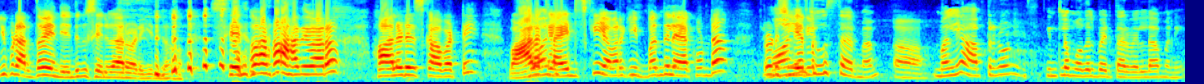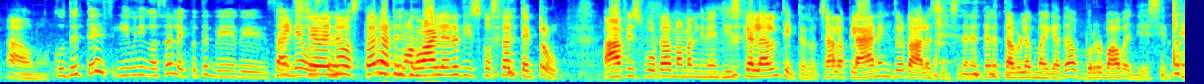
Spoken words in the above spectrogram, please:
ఇప్పుడు అర్థమైంది ఎందుకు శనివారం అడిగిందో. శనివారం ఆదివారం హాలిడేస్ కాబట్టి వాళ్ళ క్లయింట్స్కి ఎవరికి ఇబ్బంది లేకుండా రెండు మార్నింగ్ చీరలు. చూస్తారు మ్యామ్ మళ్ళీ ఆఫ్టర్నూన్ ఇంట్లో మొదలు పెడతారు వెళ్దామని. అవును. కుదిరితే ఈవినింగ్ వస్తారు లేకపోతే సండే వస్తారు. అటు మగవాళ్ళైనా తీసుకొస్తారు తిట్టరు. ఆఫీస్ పూట మమ్మల్ని మేము తీసుకెళ్ళాలని తిట్టరు. చాలా ప్లానింగ్ తోటి ఆలోచించింది. ఎంతైనా తమిళమ్మాయి కదా బుర్ర బాగా చేసింది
